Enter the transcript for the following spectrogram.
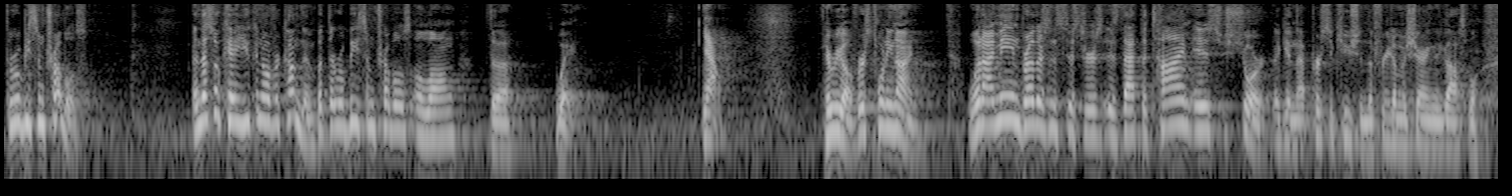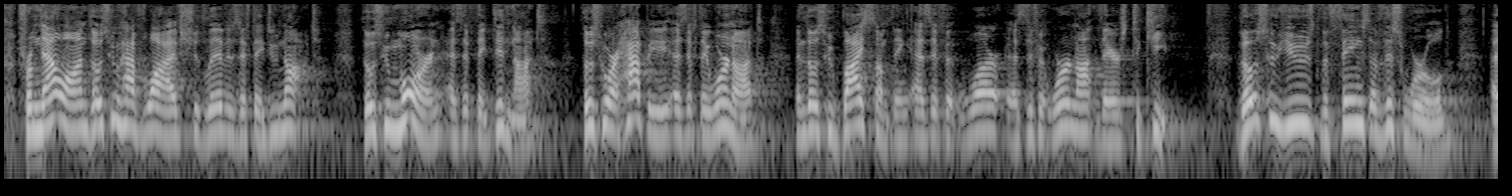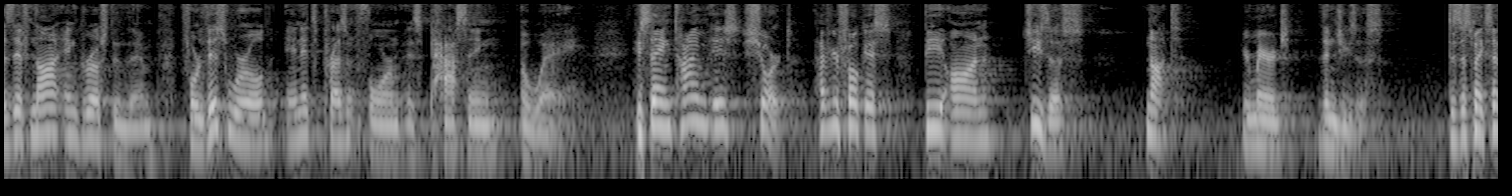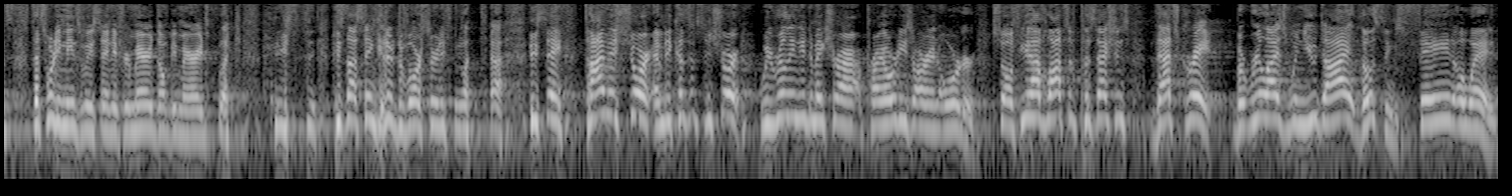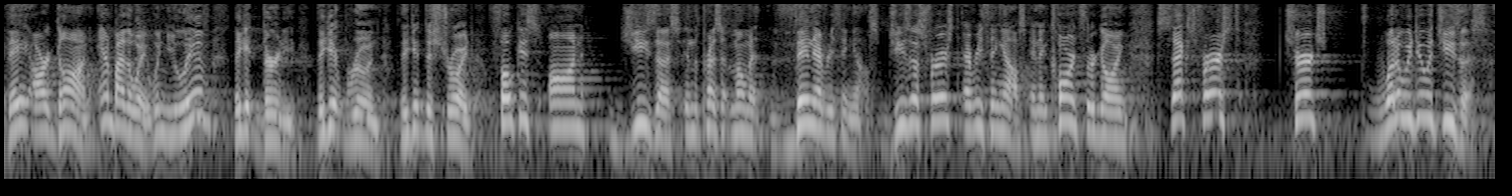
There will be some troubles. And that's okay, you can overcome them, but there will be some troubles along the way. Now, here we go, verse 29. What I mean, brothers and sisters, is that the time is short. Again, that persecution, the freedom of sharing the gospel. From now on, those who have wives should live as if they do not, those who mourn as if they did not, those who are happy as if they were not, and those who buy something as if it were, as if it were not theirs to keep. Those who use the things of this world as if not engrossed in them, for this world in its present form is passing away. He's saying time is short. Have your focus be on Jesus, not your marriage, then Jesus. Does this make sense? That's what he means when he's saying if you're married, don't be married. Like he's, not saying get a divorce or anything like that. He's saying time is short, and because it's in short, we really need to make sure our priorities are in order. So if you have lots of possessions, that's great. But realize when you die, those things fade away. They are gone. And by the way, when you live, they get dirty, they get ruined, they get destroyed. Focus on Jesus in the present moment, then everything else. Jesus first, everything else. And in Corinth, they're going sex first, church, what do we do with Jesus?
